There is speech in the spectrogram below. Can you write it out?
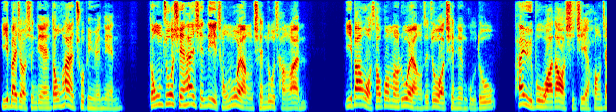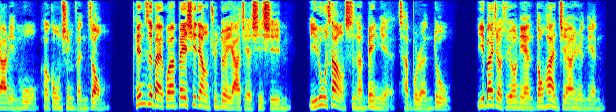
一百九十年，东汉初平元年，东周谢汉献帝从洛阳迁都长安，一把火烧光了洛阳这座千年古都，潘禺部挖道袭击皇家陵墓和公卿坟冢，天子百官被西凉军队押解西行，一路上死人遍野，惨不忍睹。一百九十六年，东汉建安元年，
